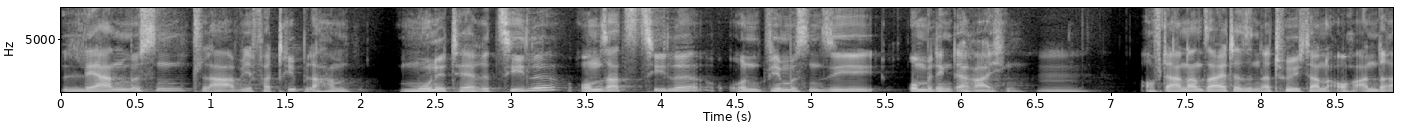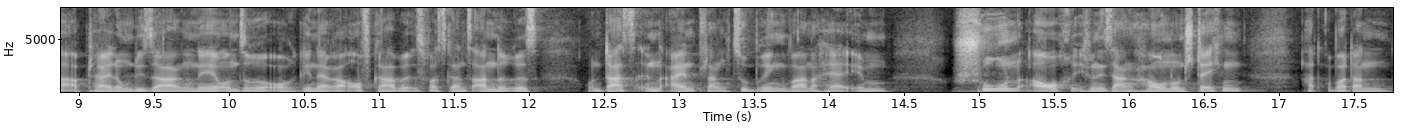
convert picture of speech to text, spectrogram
lernen müssen, klar, wir Vertriebler haben monetäre Ziele, Umsatzziele und wir müssen sie unbedingt erreichen. Mhm. Auf der anderen Seite sind natürlich dann auch andere Abteilungen, die sagen, nee, unsere originäre Aufgabe ist was ganz anderes. Und das in Einklang zu bringen, war nachher eben schon auch, ich will nicht sagen hauen und stechen, hat aber dann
